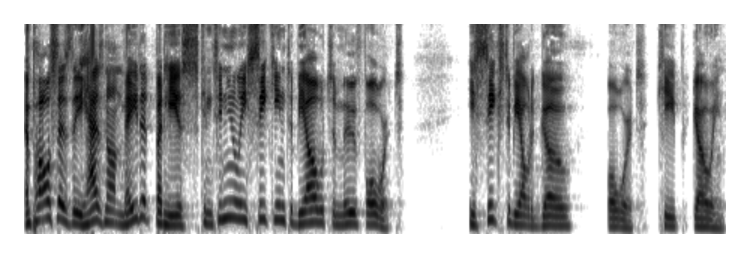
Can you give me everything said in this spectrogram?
And Paul says that he has not made it, but he is continually seeking to be able to move forward. He seeks to be able to go forward, keep going.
